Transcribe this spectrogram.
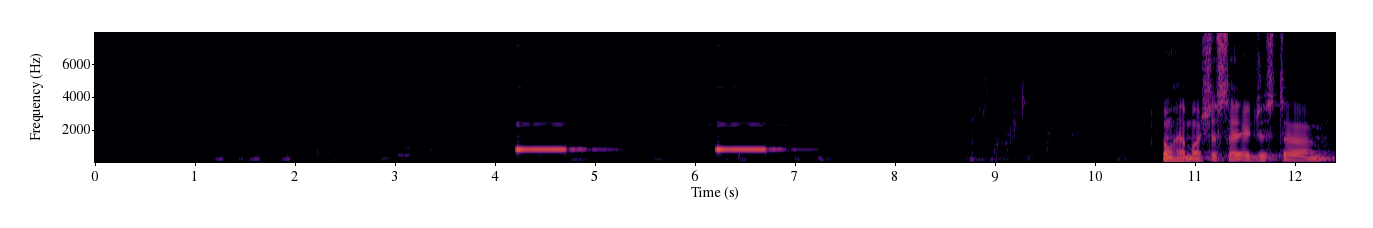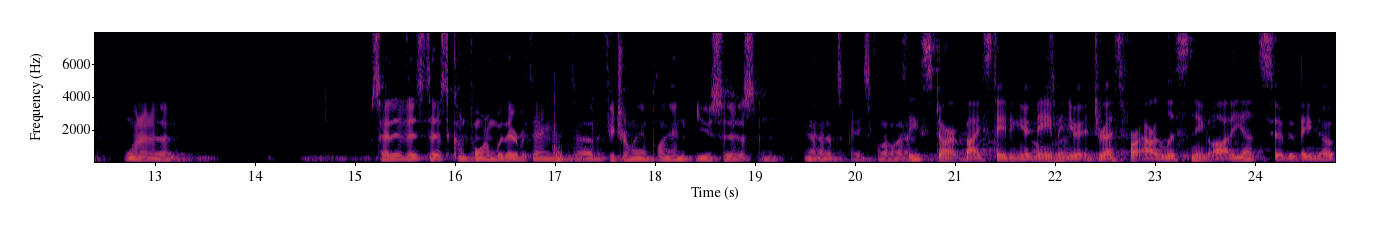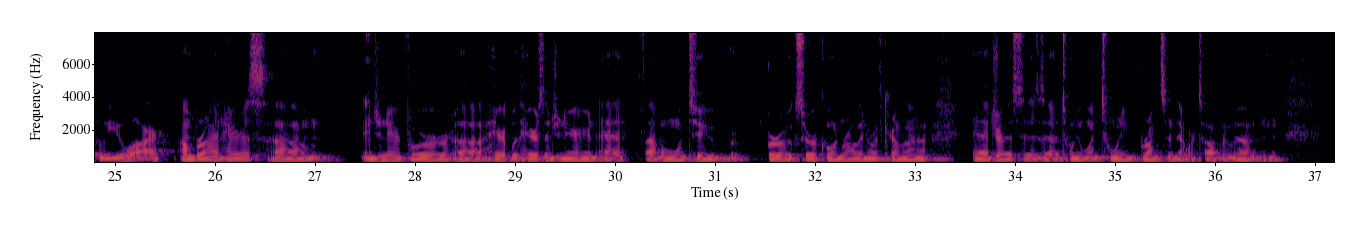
Don't have much to say, just um, wanted to say that this does conform with everything that uh, the future land plan uses, and yeah, that's basically all I have. Please start by stating your name and your address for our listening audience so that they know who you are. I'm Brian Harris, um, engineer for, uh, Har- with Harris Engineering at 5112 Bur- Oak Circle in Raleigh, North Carolina. The address is uh, 2120 Brunson that we're talking about, and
